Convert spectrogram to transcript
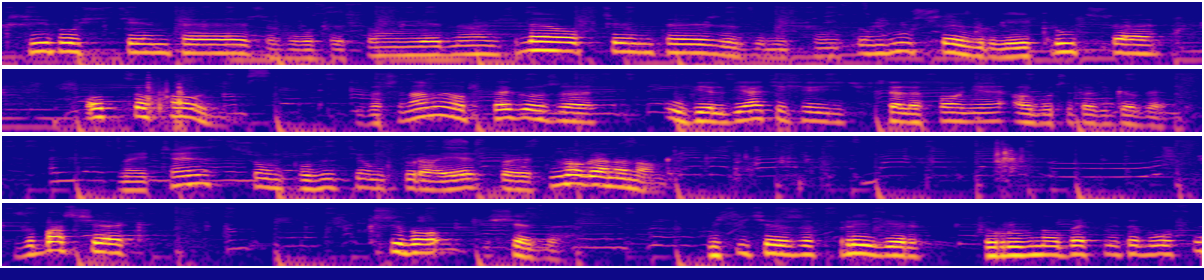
krzywo ścięte, że włosy są jednak źle obcięte, że z jednej strony są dłuższe, z drugiej krótsze. O co chodzi? Zaczynamy od tego, że uwielbiacie siedzieć w telefonie albo czytać gazety. Najczęstszą pozycją, która jest, to jest noga na nogę. Zobaczcie, jak krzywo siedzę. Myślicie, że fryzjer równo obetnie te włosy?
